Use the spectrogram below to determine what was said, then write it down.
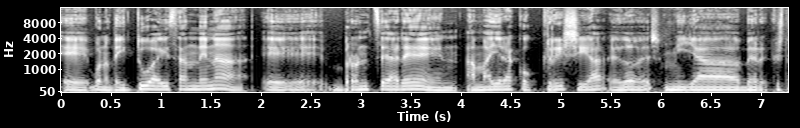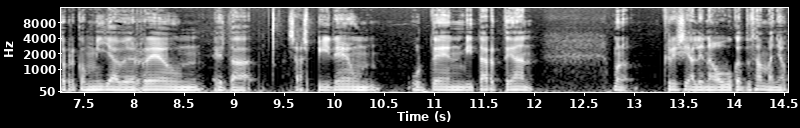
e, bueno, deitua izan dena e, brontzearen amaierako krisia, edo ez, mila ber, kristorreko mila berreun eta saspireun urteen bitartean, bueno, krisia lehenago bukatu zen, baina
